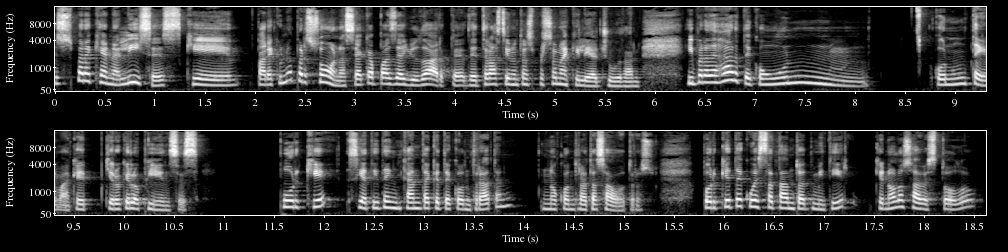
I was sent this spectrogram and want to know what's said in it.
eso es para que analices que para que una persona sea capaz de ayudarte, detrás tiene otras personas que le ayudan. Y para dejarte con un, con un tema que quiero que lo pienses. ¿Por qué si a ti te encanta que te contraten, no contratas a otros? ¿Por qué te cuesta tanto admitir que no lo sabes todo,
